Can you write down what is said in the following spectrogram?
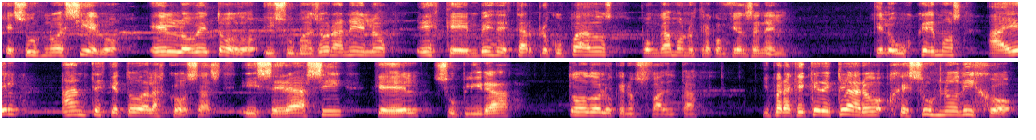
Jesús no es ciego, Él lo ve todo y su mayor anhelo es que en vez de estar preocupados, pongamos nuestra confianza en Él, que lo busquemos a Él antes que todas las cosas y será así que Él suplirá todo lo que nos falta. Y para que quede claro, Jesús no dijo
